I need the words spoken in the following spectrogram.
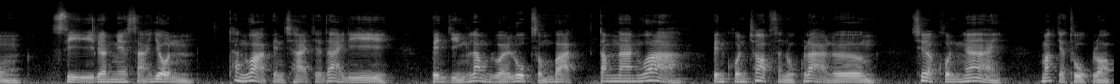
ง 4 เดือนเมษายน ท่านว่าเป็นชายจะได้ดี เป็นหญิงร่ำรวยรูปสมบัติ ตำนานว่าเป็นคนชอบสนุกล่าเริง เชื่อคนง่าย มักจะถูกหลอก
